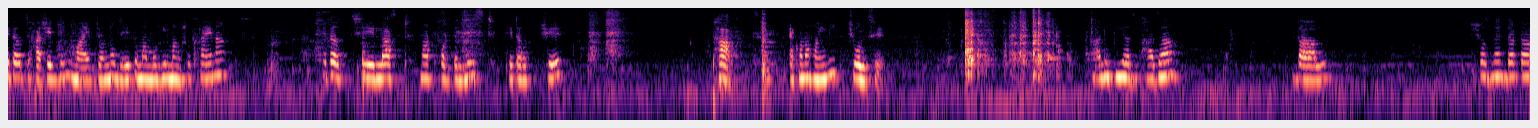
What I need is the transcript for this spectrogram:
এটা হচ্ছে হাঁসের ডিম, মায়ের জন্য, যেহেতু মা মুরগির মাংস খায় না। এটা হচ্ছে last not for the list সেটা হচ্ছে ভাত। এখনও হয়নি, চলছে। আলু, পেঁয়াজ ভাজা, ডাল, সজনের ডাঁটা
